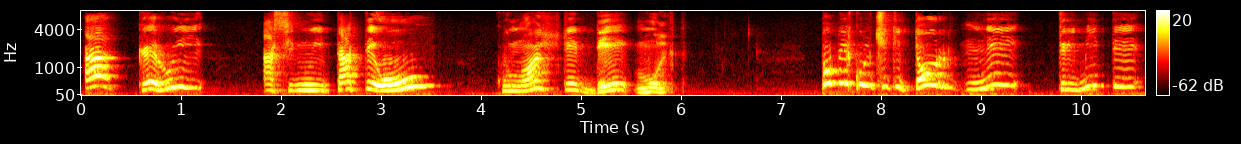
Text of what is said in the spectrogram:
a cărui asinuitate o cunoaște de mult. Publicul cititor ne trimite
